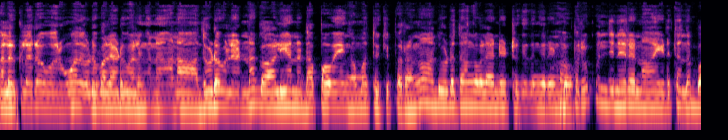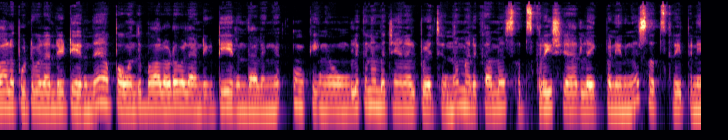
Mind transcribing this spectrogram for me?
கலர் கலராக வரும் அதோட விளையாடுவாளுங்கண்ணா ஆனால் அதோட விளையாடினா காலியான டப்பாவை எங்கள் அம்மா தூக்கி போடுறாங்க. அதோட தாங்க விளையாண்டுட்டு இருக்குதுங்க ரெண்டு பேரும் கொஞ்ச நேரம் நான் எடுத்து அந்த பாலை போட்டு விளையாண்டுட்டே இருந்தேன். அப்போ வந்து பாலோட விளையாண்டுக்கிட்டே இருந்தாலுங்க ஓகேங்க. உங்களுக்கு நம்ம சேனல் பிடிச்சிருந்தா மறக்காமல் சப்ஸ்கிரைப் ஷேர் லைக் பண்ணிடுங்க சப்ஸ்கிரைப் பண்ணிடுங்க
